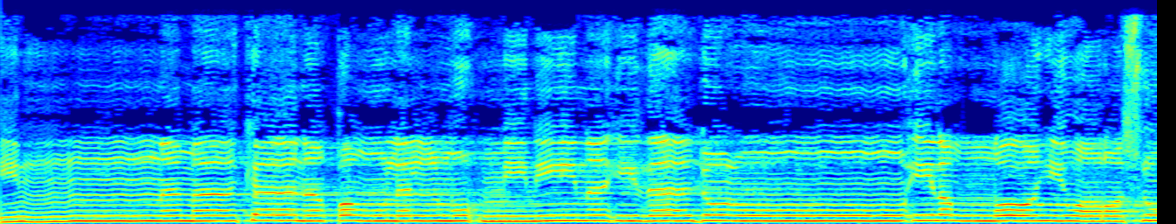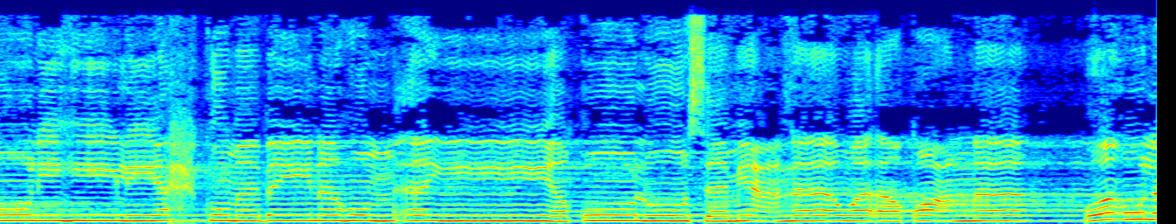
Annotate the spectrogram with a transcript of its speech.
إنما كان قول المؤمنين إذا دعوا إلى الله ورسوله ليحكم بينهم أن يقولوا سمعنا وأطعنا وأولئك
